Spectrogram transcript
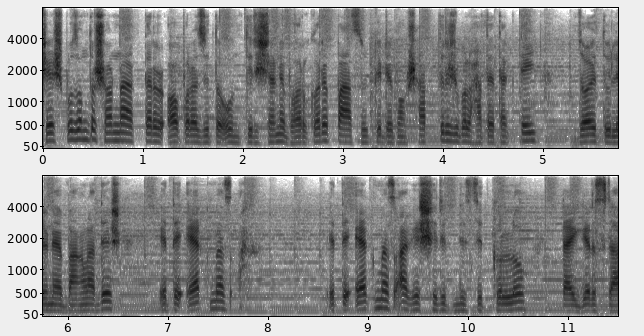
শেষ পর্যন্ত স্বর্ণা আক্তারের অপরাজিত উনত্রিশ রানে ভর করে পাঁচ উইকেট এবং সাতত্রিশ বল হাতে থাকতেই জয় তুলে নেয় বাংলাদেশ। এতে এক ম্যাচ এতে এক ম্যাচ আগে সিরিজ নিশ্চিত করল টাইগার্সরা।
